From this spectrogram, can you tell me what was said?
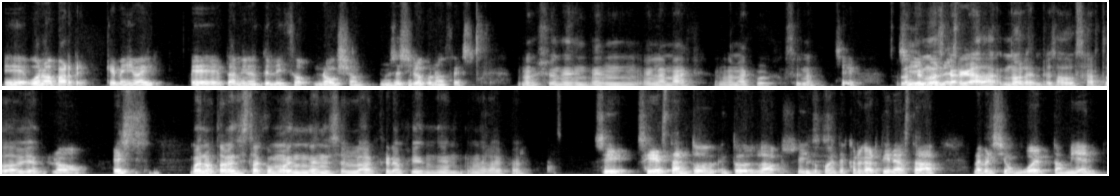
eh, bueno, aparte, que me iba a ir, eh, también utilizo Notion, no sé si lo conoces. Notion en, en, en la Mac, en la MacBook, ¿sí, no? Sí. La Sí, tengo bueno, descargada, no la he empezado a usar todavía. no, es, Bueno, también está como en, en el celular, creo que en, el iPad. sí, sí, está en, todo, en todos lados, sí, Sí, lo puedes descargar, tiene hasta la versión web también,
